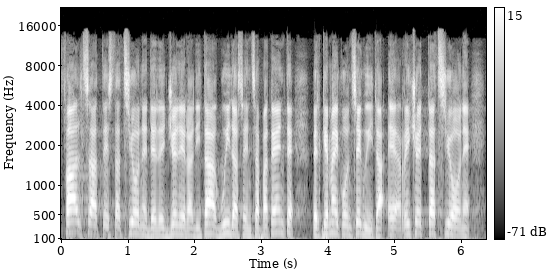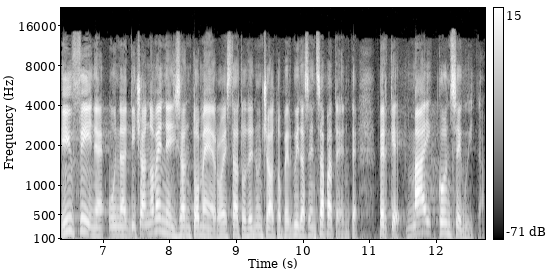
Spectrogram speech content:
falsa attestazione delle generalità, guida senza patente perché mai conseguita e ricettazione. Infine un 19enne di Santomero è stato denunciato per guida senza patente perché mai conseguita.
